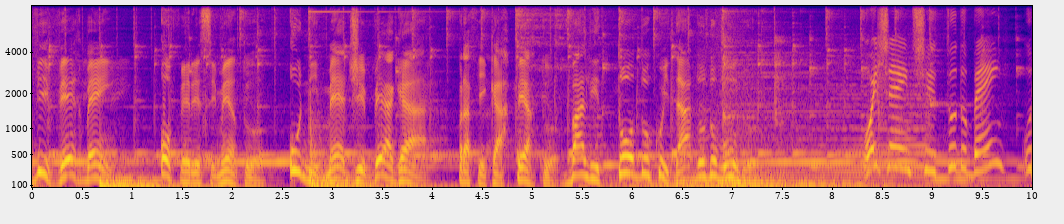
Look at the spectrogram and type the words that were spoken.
Viver Bem. Oferecimento Unimed BH. Para ficar perto, vale todo o cuidado do mundo. Oi, gente, tudo bem? O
